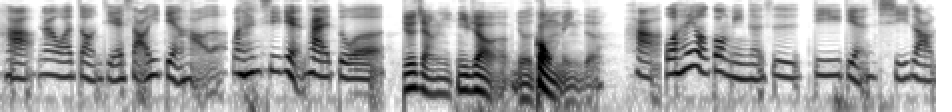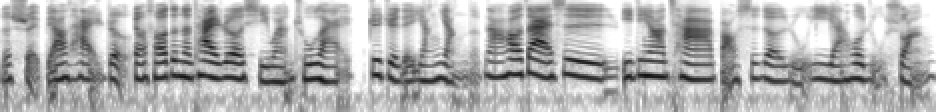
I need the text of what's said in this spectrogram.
好，那我总结少一点好了，不然七点太多了。就讲你你比较有共鸣的，好，我很有共鸣的是第一点，洗澡的水不要太热，有时候真的太热，洗完出来就觉得痒痒的。然后再来是一定要擦保湿的乳液啊或乳霜，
